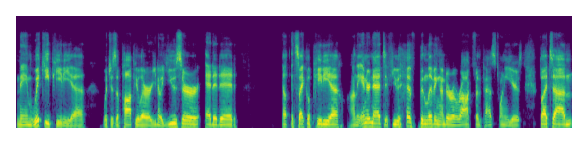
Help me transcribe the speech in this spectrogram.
name Wikipedia, which is a popular, you know, user edited encyclopedia on the internet if you have been living under a rock for the past 20 years but um,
